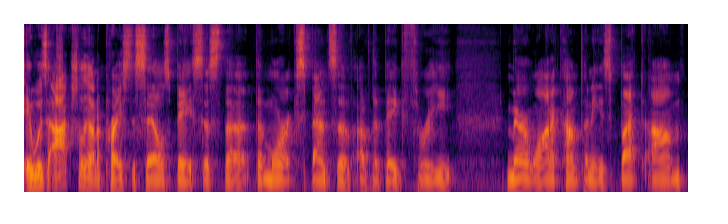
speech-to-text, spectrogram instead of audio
it was actually on a price to sales basis the the more expensive of the big three marijuana companies. But um,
